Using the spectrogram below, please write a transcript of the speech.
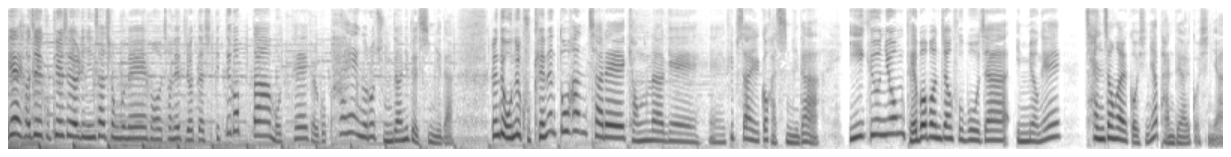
예, 어제 국회에서 열린 인사청문회 뭐 전해드렸다시피 뜨겁다 못해 결국 파행으로 중단이 됐습니다. 그런데 오늘 국회는 또 한 차례 경락에 예, 휩싸일 것 같습니다. 이균용 대법원장 후보자 임명에 찬성할 것이냐 반대할 것이냐.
